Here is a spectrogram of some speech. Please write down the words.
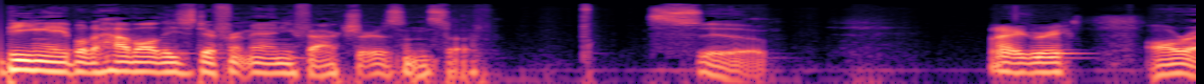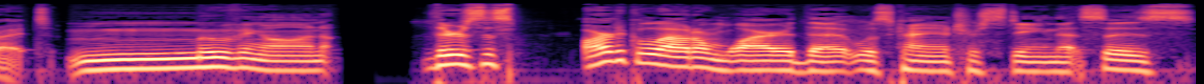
being able to have all these different manufacturers and stuff. So, I agree. all right, moving on. There's this article out on Wired that was kind of interesting that says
